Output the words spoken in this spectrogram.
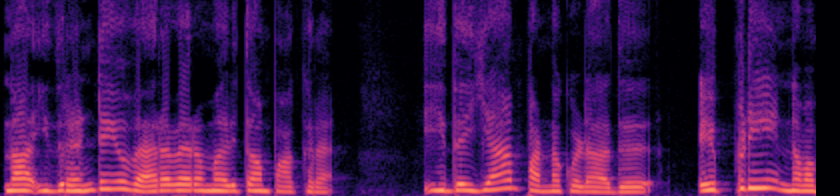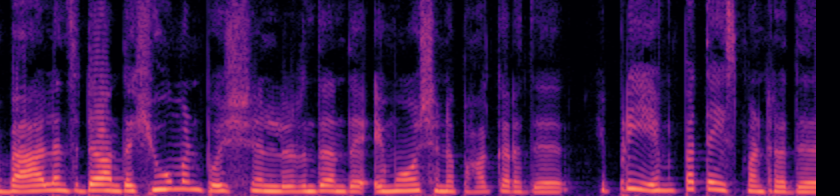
நான் இது ரெண்டையும் வேற வேற மாதிரி தான் பார்க்குறேன். இதை ஏன் பண்ணக்கூடாது? எப்படி நம்ம பேலன்ஸ்டாக அந்த ஹியூமன் பொசிஷன்லேருந்து அந்த எமோஷனை பார்க்கறது? எப்படி எம்பத்தைஸ் பண்ணுறது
